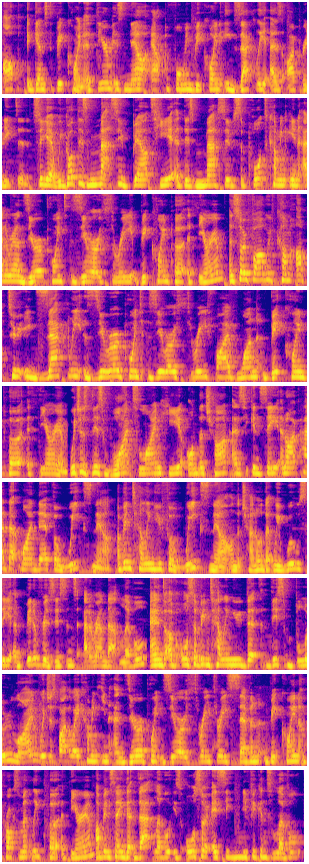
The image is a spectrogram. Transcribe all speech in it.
up against Bitcoin. Ethereum is now outperforming Bitcoin exactly as I predicted. So yeah, we got this massive bounce here at this massive support coming in at around 0.03 Bitcoin per Ethereum. And so far we've come up to exactly 0.0351 Bitcoin per Ethereum, which is this white line here on the chart, as you can see. And I've had that line there for weeks now. I've been telling you for weeks now on the channel that we will see a bit of resistance at around that level. And I've also been telling you that this blue line, which is by the way coming in at 0.0337 Bitcoin approximately per Ethereum, I've been saying that that level is also a significant level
